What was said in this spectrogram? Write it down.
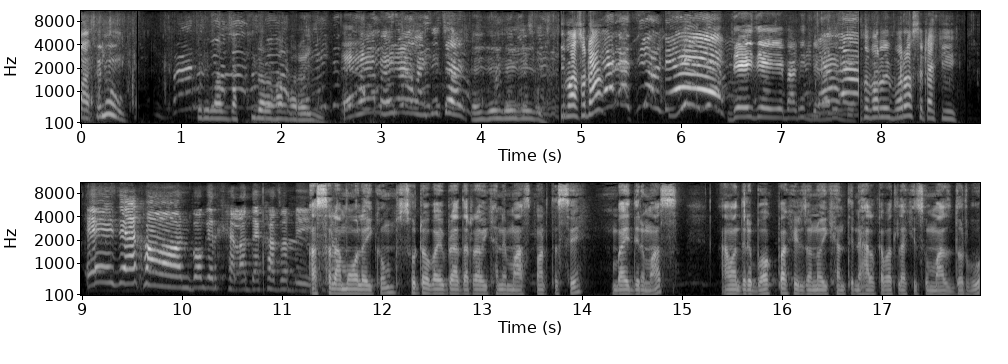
মাছ নু। পুরি মাছ কীভাবে করে এই এ এই এই কি মাছ দে। দে এই বাড়ি দে বাড়ি বড় বড় সেটা কি? এই যে বগের খেলা দেখা যাবে। আসসালামু আলাইকুম। ছোট ভাই ব্রাদাররা ওইখানে মাছ মারতেছে বাইদের মাছ। আমাদের বক পাখির জন্য ওইখান থেকে হালকা পাতলা কিছু মাছ ধরবো।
